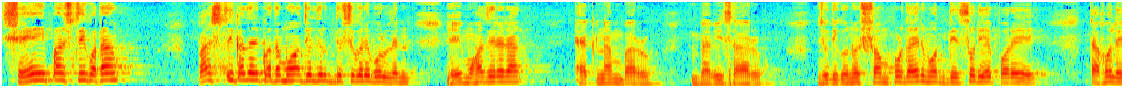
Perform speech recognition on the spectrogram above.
সেই পাঁচটি কথা, পাঁচটি কাজের কথা মহাজেরদের উদ্দেশ্য করে বললেন, হে মহাজেরেরা, এক নাম্বার ব্যবিচার যদি কোনো সম্প্রদায়ের মধ্যে ছড়িয়ে পড়ে, তাহলে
